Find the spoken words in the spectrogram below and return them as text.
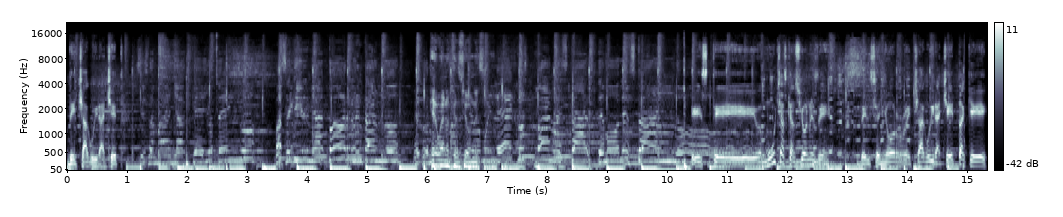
de Chago Iracheta. Qué buenas canciones. Este, muchas canciones de, del señor Chago Iracheta que,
